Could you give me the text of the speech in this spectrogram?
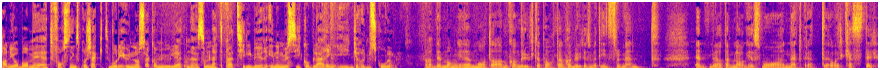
Han jobber med et forskningsprosjekt hvor de undersøker mulighetene som nettbrett tilbyr innen musikkopplæring i grunnskolen. Ja, det er mange måter de kan bruke det på. De kan bruke det som et instrument. Enten ved at de lager små nettbrettorkester,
